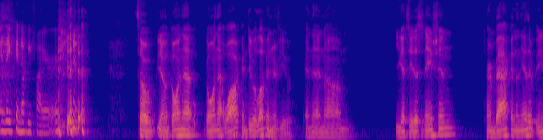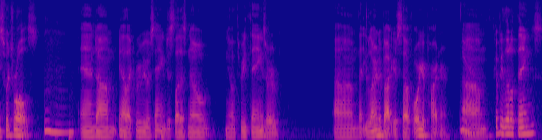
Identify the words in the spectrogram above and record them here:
And they cannot be fired. So you know go on that go on that walk and do a love interview. And then um, you get to your destination turn back and then the other and you switch roles. Mm-hmm. and um, yeah like rubie was saying just let us know you know three things or um, that you learned about yourself or your partner. Yeah. um, could be little things.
